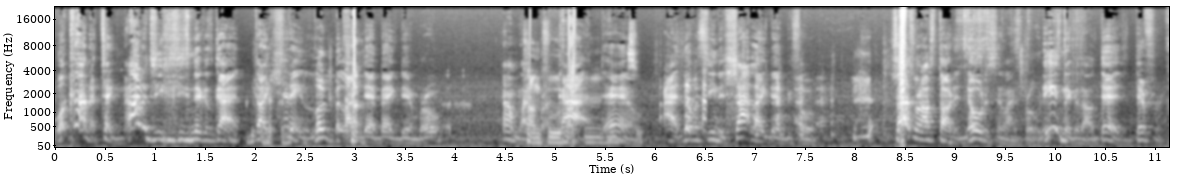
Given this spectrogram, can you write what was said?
what kind of technology these niggas got? Like, shit ain't looked like that back then, bro. I'm like, Kung Fu. God damn, I had never seen a shot like that before. So that's when I started noticing, like, bro, these niggas out there is different.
